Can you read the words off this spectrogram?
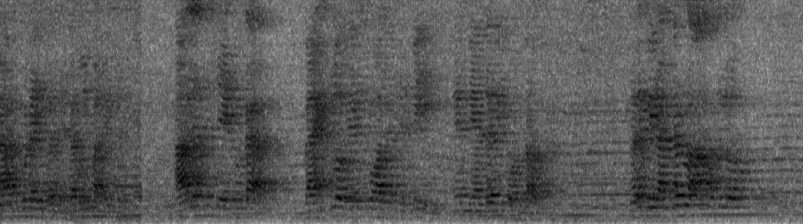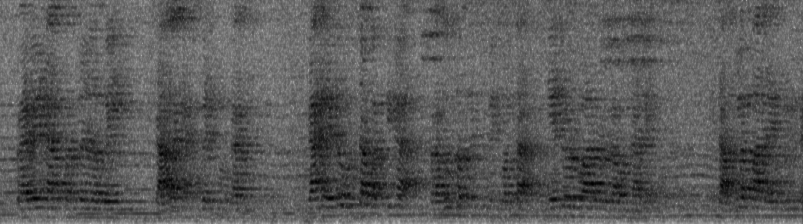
నాకు కూడా ఇబ్బంది డబ్బులు మనకి ఆలస్యం చేయకుండా బ్యాంకులో వేసుకోవాలని చెప్పి నేను మీ అందరికీ కోరుతా ఉన్నాను సరే మీరందరూ ఆపదలో ప్రైవేట్ ఆసుపత్రుల్లో పోయి చాలా ఖర్చు పెట్టుకుంటారు. కానీ ఏదో ఉత్తాభక్తిగా ప్రభుత్వం నుంచి మీకు కొంత చేదోడు వాదుడుగా ఉండాలి. ఇంత అప్పుల పాలైంది ఇంత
